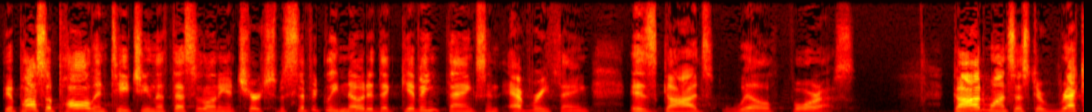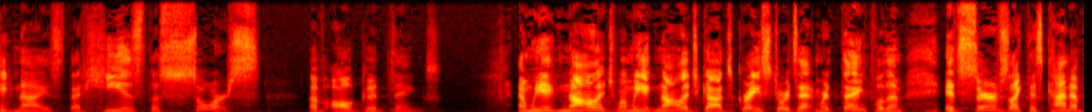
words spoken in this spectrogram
The Apostle Paul, in teaching the Thessalonian church, specifically noted that giving thanks in everything is God's will for us. God wants us to recognize that He is the source of all good things. And we acknowledge, when we acknowledge God's grace towards that and we're thankful to Him, it serves like this kind of,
